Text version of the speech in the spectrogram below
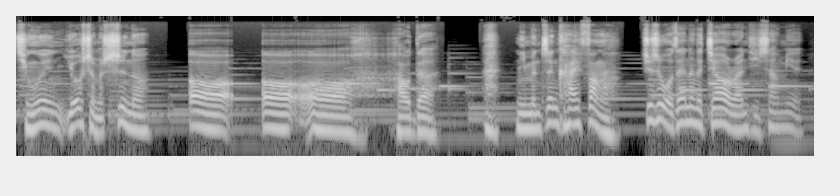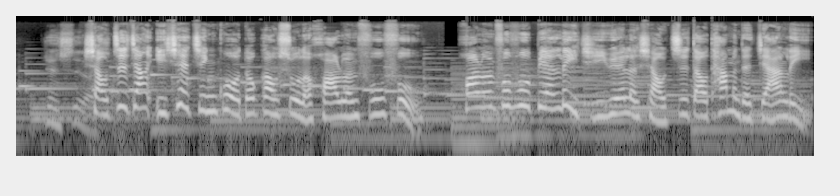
请问有什么事呢？哦哦哦，好的。哎，你们真开放啊！就是我在那个交友软体上面认识了小智，将一切经过都告诉了华伦夫妇。华伦夫妇便立即约了小智到他们的家里，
